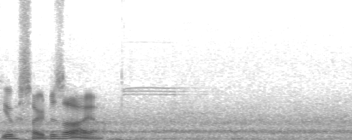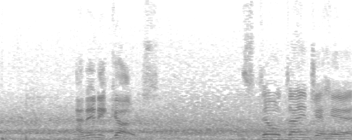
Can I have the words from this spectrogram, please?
you so desire. And in it goes. There's still danger here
